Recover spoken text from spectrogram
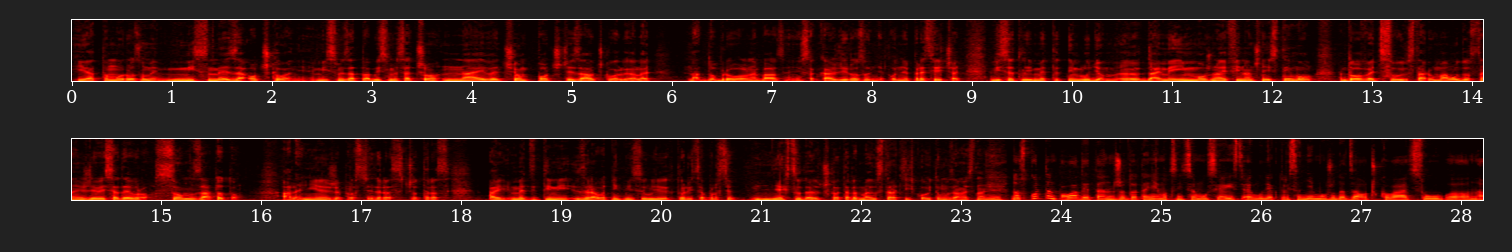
Ja tomu rozumiem. My sme za očkovanie. My sme za to, aby sme sa čo najväčšom počte zaočkovali, ale na dobrovoľnej báze. Nech sa každý rozhodne. Poďme presviečať. Vysvetlíme to tým ľuďom. E, dajme im možno aj finančný stimul. Doveď svoju starú mamu, dostaneš 90 eur. Som za toto. Ale nie, že proste teraz, čo teraz, aj medzi tými zdravotníkmi sú ľudia, ktorí sa proste nechcú dať očkovať, teraz majú stratiť kvôli tomu zamestnanie? No skôr ten pohľad je ten, že do tej nemocnice musia ísť aj ľudia, ktorí sa nemôžu dať zaočkovať, sú e, na,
